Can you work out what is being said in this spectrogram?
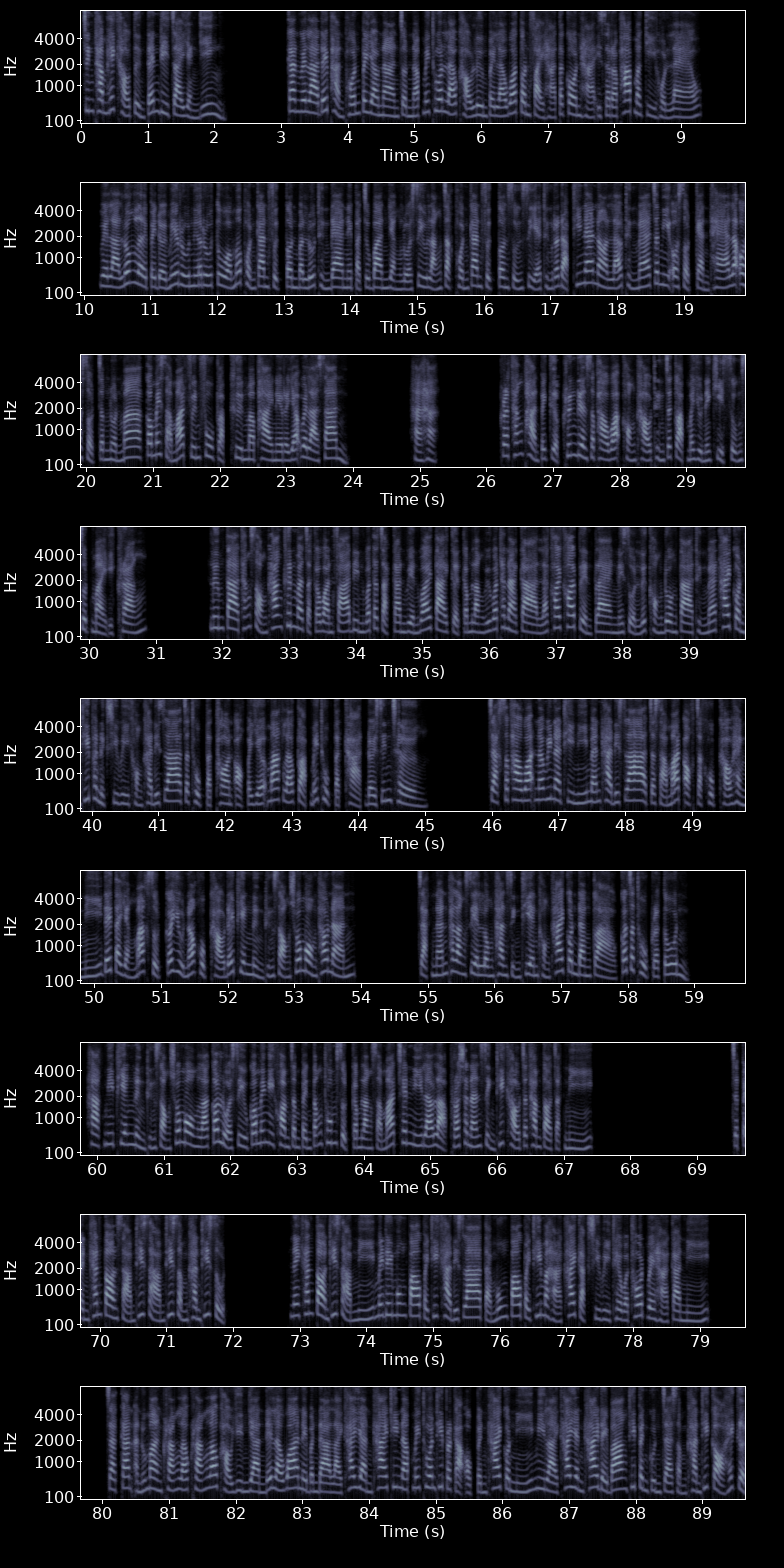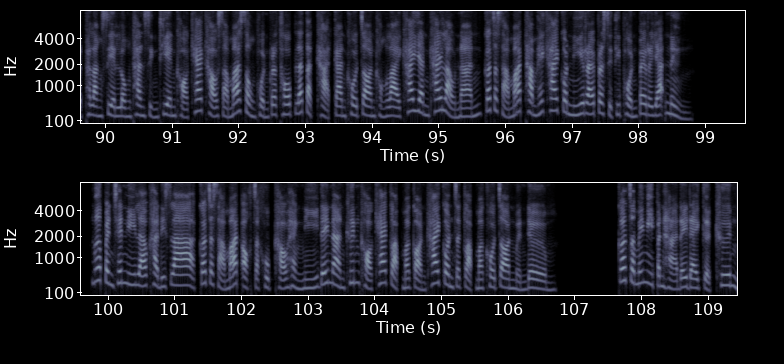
จึงทำให้เขาตื่นเต้นดีใจอย่างยิ่ง การเวลาได้ผ่านพ้นไปยาวนานจนนับไม่ถ้วนแล้วเขาลืมไปแล้วว่าตนฝ่ายหาตะโกนหาอิสรภาพมากี่หนแล้ว เวลาล่วงเลยไปโดยไม่รู้เนื้อรู้ตัวเมื่อผลการฝึกตนบรรลุถึงแดนในปัจจุบันอย่างหลัวซิลหลังจากผลการฝึกตนสูญเสียถึงระดับที่แน่นอนแล้วถึงแม้จะมีโอสถแก่นแท้และโอสถจำนวนมากก็ไม่สามารถฟื้นฟูกลับคืนมาภายในระยะเวลาสั้นฮ่าฮ่า กระทั่งผ่านไปเกือบครึ่งเดือนสภาวะของเขาถึงจะกลับมาอยู่ในขีดสูงสุดใหม่อีกครั้ง ลืมตาทั้งสองข้างขึ้นมาจากกวาลฟ้าดินวัฏจักรการเวียนว่ายตายเกิดกำลังวิวัฒนาการและค่อยๆ เปลี่ยนแปลงในส่วนลึกของดวงตาถึงแม้ค่ายกลที่ผนึกชีวีของคาดิสลาจะถูกตัดทอนออกไปเยอะมากแล้วกลับไม่ถูกตัดขาดโดยสิ้นเชิงจากสภาวะณวินาทีนี้แม้นคาดิสลาจะสามารถออกจากหุบเขาแห่งนี้ได้แต่อย่างมากสุดก็อยู่นอกหุบเขาได้เพียง 1-2 ชั่วโมงเท่านั้น จากนั้นพลังเซียนลงทันสิงเทียนของค่ายกลดังกล่าวก็จะถูกกระตุ้น หากมีเพียง 1-2 ชั่วโมงแล้วก็หลัวซิลก็ไม่มีความจำเป็นต้องทุ่มสุดกำลังสามารถเช่นนี้แล้วล่ะ เพราะฉะนั้นสิ่งที่เขาจะทำต่อจากนี้ จะเป็นขั้นตอน 3 ที่ 3 ที่สำคัญที่สุด ในขั้นตอนที่ 3 นี้ไม่ได้มุ่งเป้าไปที่คาดิสลาแต่มุ่งเป้าไปที่มหาค่ายกักชีวีเทวโทษเวหาการนี้ จากการอนุมานครั้งแล้วครั้งเล่าเขายืนยันได้แล้วว่าในบรรดาลายค่ายยันค่ายที่นับไม่ถ้วนที่ประกาศออกเป็นค่ายกลนี้ มีลายค่ายยันค่ายใดบ้างที่เป็นกุญแจสำคัญที่ก่อให้เกิดพลังเซียนลงทันสิงเทียนขอแค่เขาสามารถส่งผลกระทบ และตัดขาดการโคจรของลายค่ายยันค่ายเหล่านั้น ก็จะสามารถทำให้ค่ายกลนี้ไร้ประสิทธิผลไประยะหนึ่งเมื่อเป็นเช่นนี้แล้วคาดิสลาก็จะสามารถออกจากหุบเขาแห่งนี้ได้นานขึ้นขอแค่กลับมาก่อนค่ายกลจะกลับมาโคจรเหมือนเดิม ก็จะไม่มีปัญหาใด ๆ เกิดขึ้น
